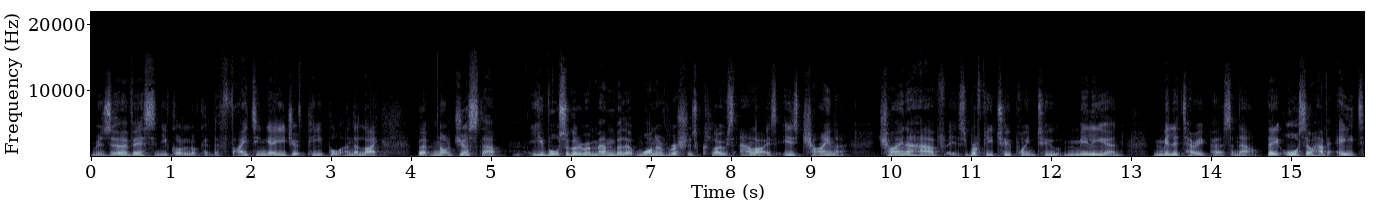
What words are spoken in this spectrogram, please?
reservists and you've got to look at the fighting age of people and the like. But not just that, you've also got to remember that one of Russia's close allies is China. China have it's roughly 2.2 million military personnel. They also have 8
